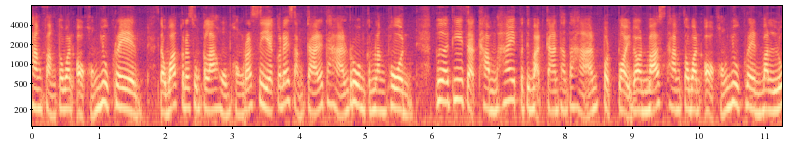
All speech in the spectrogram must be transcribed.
ทางฝั่งตะวันออกของยูเครน แต่ว่ากระทรวงกลาโหมของรัสเซียก็ได้สั่งการให้ทหารรวมกำลังพล เพื่อที่ที่จะทำให้ปฏิบัติการทางทหารปลดปล่อยดอนบาสทางตะวันออกของยูเครนบรรลุ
